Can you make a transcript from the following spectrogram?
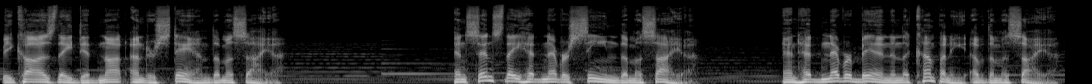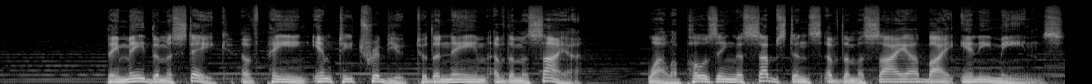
because they did not understand the Messiah. And since they had never seen the Messiah, and had never been in the company of the Messiah, they made the mistake of paying empty tribute to the name of the Messiah while opposing the substance of the Messiah by any means.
